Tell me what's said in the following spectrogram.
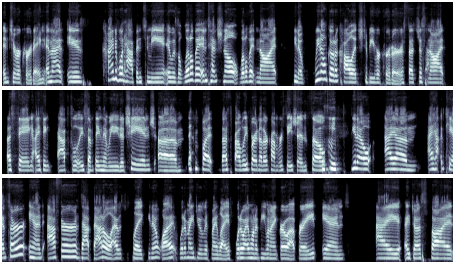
into recruiting, and that is kind of what happened to me. It was a little bit intentional, a little bit not. You know, we don't go to college to be recruiters. That's just not a thing. I think absolutely something that we need to change. Um, but that's probably for another conversation. So, mm-hmm. you know, I um I had cancer and after that battle, I was just like, you know what? What am I doing with my life? What do I want to be when I grow up? Right. And I I just thought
